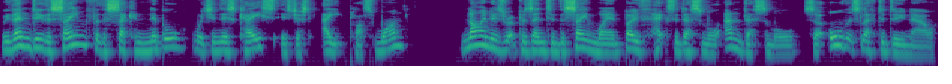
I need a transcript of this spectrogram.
We then do the same for the second nibble, which in this case is just 8 plus 1. 9 is represented the same way in both hexadecimal and decimal, so all that's left to do now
